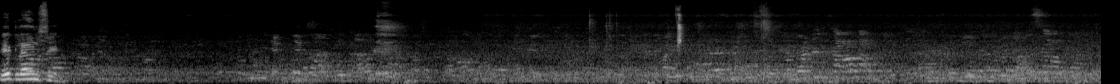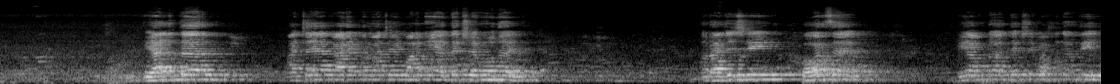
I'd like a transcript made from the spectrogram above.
एक लाईन से यानंतर आजच्या या कार्यक्रमाचे माननीय अध्यक्ष महोदय राजेश्री पवार साहेब हे आपलं अध्यक्ष भाषण करतील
